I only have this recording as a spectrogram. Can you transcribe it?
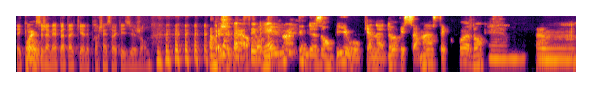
Fait qu'on Ouais. ne sait jamais, peut-être que le prochain, ça va être Les Yeux jaunes. Ah, ben, j'ai bien hâte. C'est On a eu un film de zombies au Canada récemment. C'était quoi donc? Euh, Euh,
